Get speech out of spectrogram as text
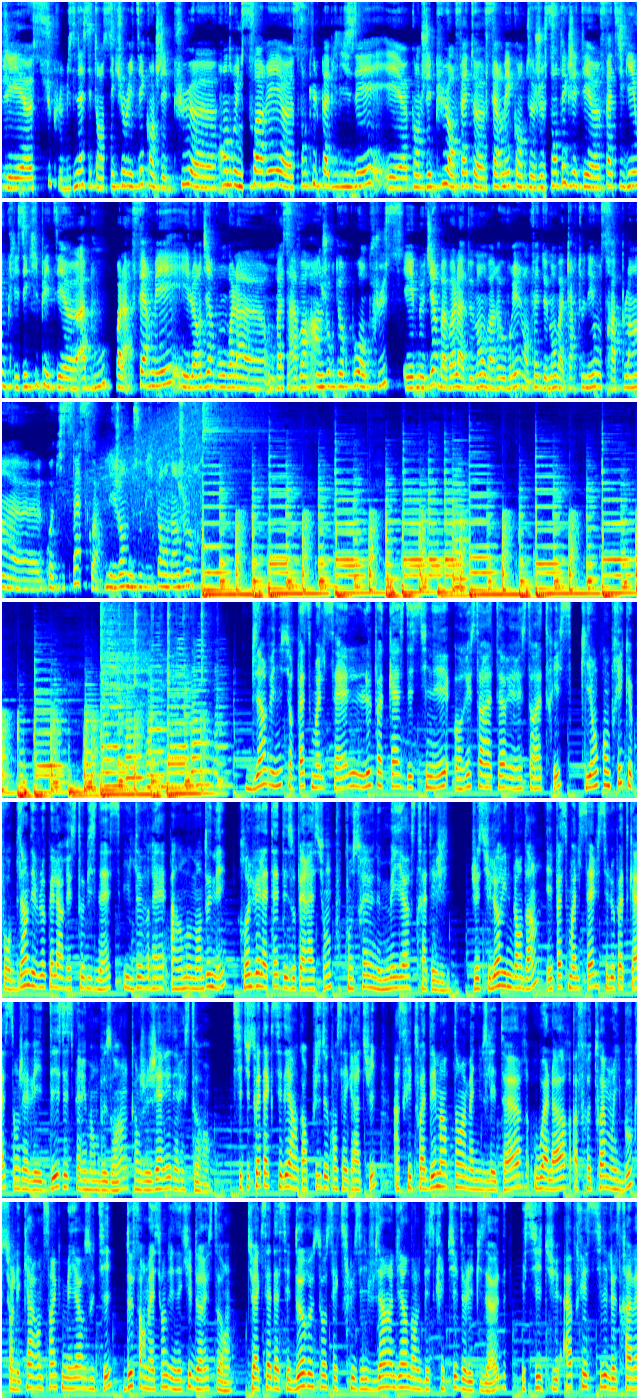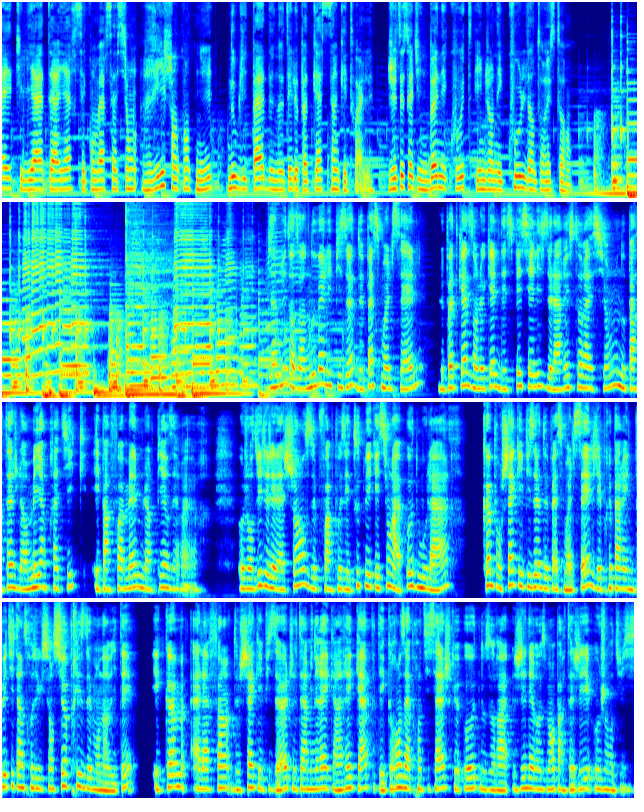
J'ai euh, su que le business était en sécurité quand j'ai pu euh, prendre une soirée euh, sans culpabiliser et quand j'ai pu en fait fermer quand je sentais que j'étais fatiguée ou que les équipes étaient à bout. Voilà, fermer et leur dire bon voilà, on va avoir un jour de repos en plus et me dire bah voilà, demain on va réouvrir. En fait, demain on va cartonner, on sera plein quoi qu'il se passe quoi. Les gens nous oublient pas en un jour. Bienvenue sur Passe-moi le sel, le podcast destiné aux restaurateurs et restauratrices qui ont compris que pour bien développer leur resto business, ils devraient, à un moment donné, relever la tête des opérations pour construire une meilleure stratégie. Je suis Laurine Blandin et Passe-moi le sel, c'est le podcast dont j'avais désespérément besoin quand je gérais des restaurants. Si tu souhaites accéder à encore plus de conseils gratuits, inscris-toi dès maintenant à ma newsletter ou alors offre-toi mon e-book sur les 45 meilleurs outils de formation d'une équipe de restaurant. Tu accèdes à ces deux ressources exclusives via un lien dans le descriptif de l'épisode. Et si tu apprécies le travail qu'il y a derrière ces conversations riches en contenu, n'oublie pas de noter le podcast 5 étoiles. Je te souhaite une bonne écoute et une journée cool dans ton restaurant. Dans un nouvel épisode de Passe-moi le sel, le podcast dans lequel des spécialistes de la restauration nous partagent leurs meilleures pratiques et parfois même leurs pires erreurs. Aujourd'hui, j'ai la chance de pouvoir poser toutes mes questions à Aude Moulard. Comme pour chaque épisode de Passe-moi le sel, j'ai préparé une petite introduction surprise de mon invité. Et comme à la fin de chaque épisode, je terminerai avec un récap des grands apprentissages que Aude nous aura généreusement partagés aujourd'hui.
